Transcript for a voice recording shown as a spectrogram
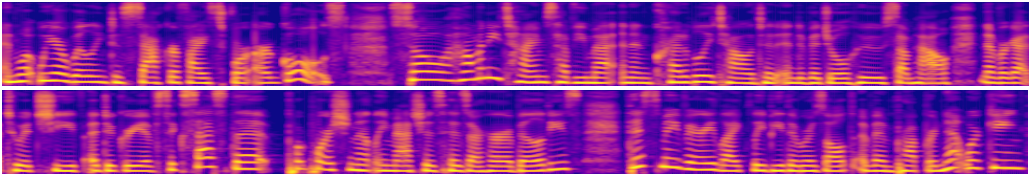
and what we are willing to sacrifice for our goals. So, how many times have you you met an incredibly talented individual who somehow never got to achieve a degree of success that proportionately matches his or her abilities, this may very likely be the result of improper networking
